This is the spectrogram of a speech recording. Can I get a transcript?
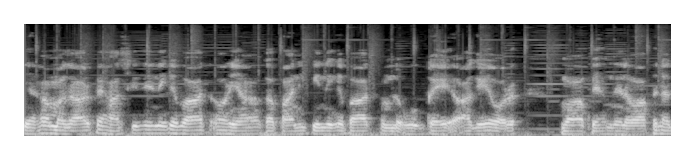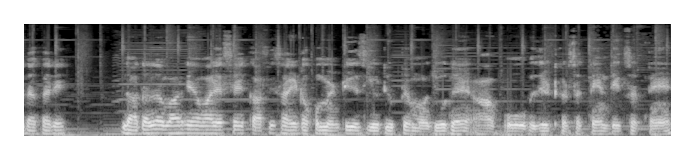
यहाँ मज़ार पे हासिल देने के बाद और यहाँ का पानी पीने के बाद हम लोग गए आगे और वहाँ पे हमने नवाफिल अदा करे। दादा दरबार के हवाले से काफ़ी सारी डॉक्यूमेंट्रीज यूट्यूब पे मौजूद हैं, आप वो विज़िट कर सकते हैं, देख सकते हैं।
